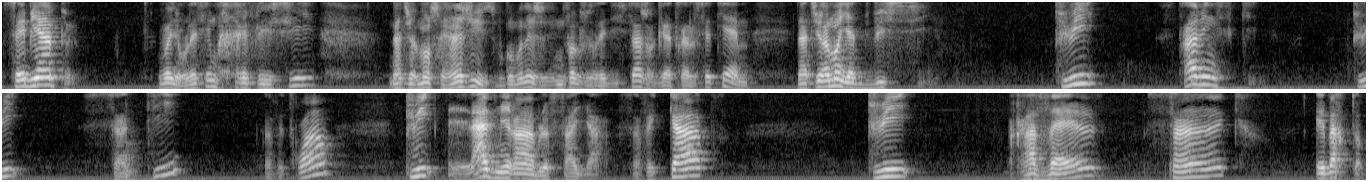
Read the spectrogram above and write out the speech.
c'est bien peu. Voyons, laissez-moi réfléchir. Naturellement, je serais injuste. Vous comprenez Une fois que je vous aurais dit ça, je regretterais le septième. Naturellement, il y a Debussy. Puis Stravinsky. Puis Satie. Ça fait trois. Puis l'admirable Fayard. Ça fait quatre. Puis Ravel. Cinq. Et Bartok.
